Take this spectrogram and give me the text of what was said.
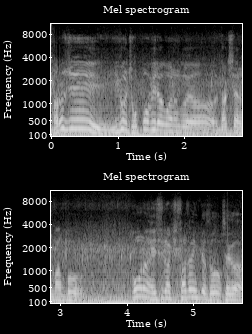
다르지. 이걸 조법이라고 하는 거야. 낚시하는 방법. 뽕랑 에이스 낚시 사장님께서 제가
